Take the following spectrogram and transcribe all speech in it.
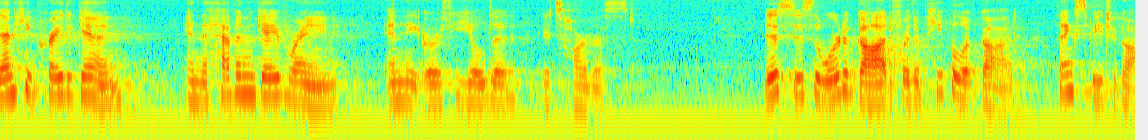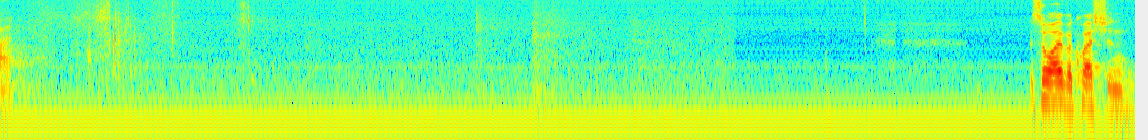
Then he prayed again, and the heaven gave rain, and the earth yielded its harvest. This is the word of God for the people of God. Thanks be to God. So, I have a question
